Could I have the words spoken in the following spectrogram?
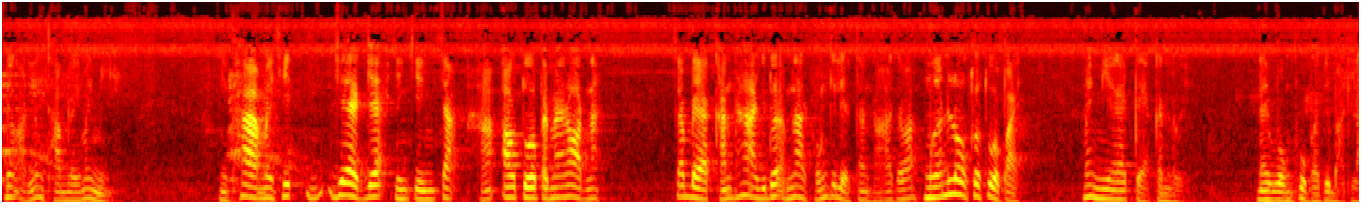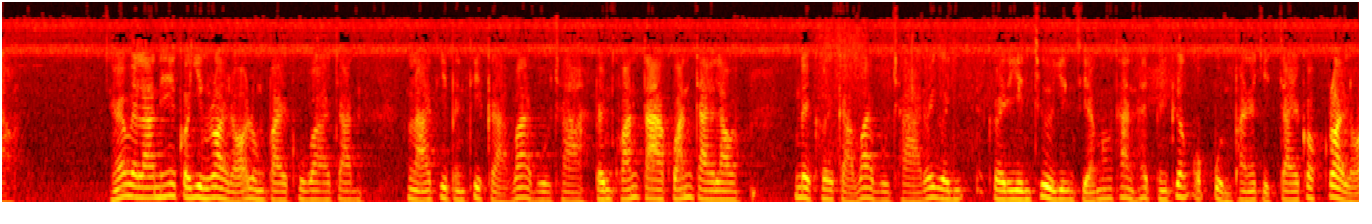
เรื่องอัดเรื่องทำเลยไม่มีนี่ถ้าไม่คิดแยกแยะจริง ๆ จะหาเอาตัวไปไม่รอดนะจะแบกขันห้าอยู่ด้วยอำนาจของกิเลสตัณหาแต่ว่าเหมือนโลกทั่วๆไป ไม่มีอะไรแปลกกันเลย ในวงผู้ปฏิบัติเราแล้วเวลานี้ก็ยิ่งร่อยหรอลงไปครูบาอาจารย์หลายที่เป็นที่กราบไหว้บูชา เป็นขวัญตาขวัญใจเราได้เคยกราบไหว้บูชา ได้เคยเคยได้ยินชื่อยินเสียงของท่านให้เป็นเครื่องอบอุ่นภายในจิตใจ ก็ร่อยหรอ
